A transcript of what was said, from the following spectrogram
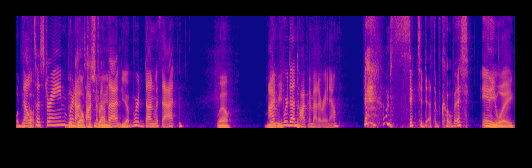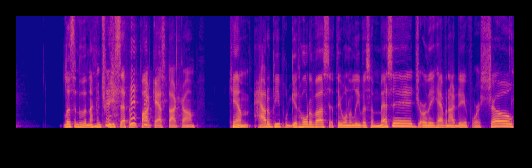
what Delta strain. The We're not Delta talking strain? about that. Yep. We're done with that. Well, I'm- maybe we're done talking about it right now. I'm sick to death of COVID. anyway. Listen to the 937podcast.com. Kim, how do people get hold of us if they want to leave us a message or they have an idea for a show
